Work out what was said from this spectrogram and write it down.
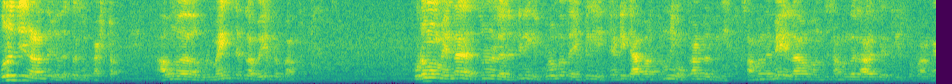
புரிஞ்சு நடந்துக்கிறது கொஞ்சம் கஷ்டம். அவங்க ஒரு மைண்ட் செட்டில் போயிட்டு இருப்பாங்க. குடும்பம் என்ன சூழ்நிலை இருக்கு நீங்க குடும்பத்தை எப்படி கட்டி காப்பாற்றணும் நீங்க உட்காந்துருப்பீங்க சம்மந்தமே இல்லாம வந்து சம்மந்தம் இல்லாத பேசிக்கிட்டு இருப்பாங்க.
